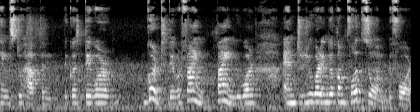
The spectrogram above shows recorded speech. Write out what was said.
things to happen because they were good they were fine fine. You were and you were in your comfort zone before.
